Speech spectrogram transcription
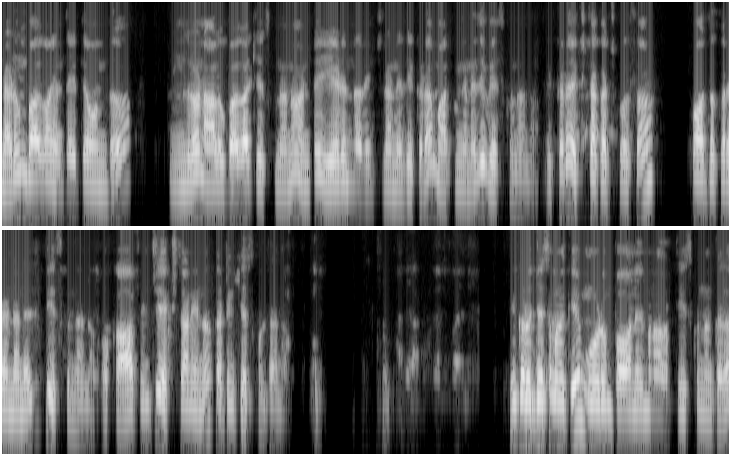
నడుము భాగం ఎంతైతే ఉందో ఇందులో నాలుగు భాగాలు చేసుకున్నాను. అంటే ఏడున్నర ఇంచులు అనేది ఇక్కడ మార్కింగ్ అనేది వేసుకున్నాను. ఇక్కడ ఎక్స్ట్రా ఖర్చు కోసం పాతొక్క రెండు అనేది తీసుకున్నాను. ఒక హాఫ్ ఇంచ్ ఎక్స్ట్రా నేను కటింగ్ చేసుకుంటాను. ఇక్కడ వచ్చేసి మనకి మూడు పావు అనేది మనం అక్కడ తీసుకున్నాం కదా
